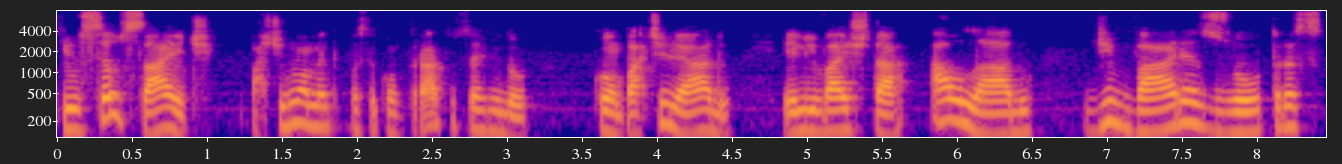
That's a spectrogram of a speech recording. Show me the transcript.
Que o seu site, a partir do momento que você contrata o servidor compartilhado, ele vai estar ao lado de várias outras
